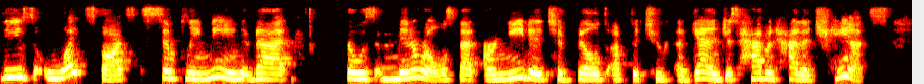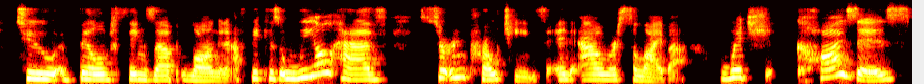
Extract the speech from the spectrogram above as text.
These white spots simply mean that those minerals that are needed to build up the tooth again just haven't had a chance to build things up long enough because we all have certain proteins in our saliva which causes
